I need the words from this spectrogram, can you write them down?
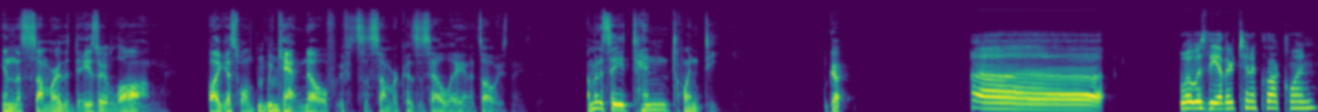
in the summer. The days are long. Well, I guess we'll, we Mhm. can't know if, if it's the summer because it's LA and it's always nice there. I'm going to say 1020. Okay. Uh, what was the other 10 o'clock one?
